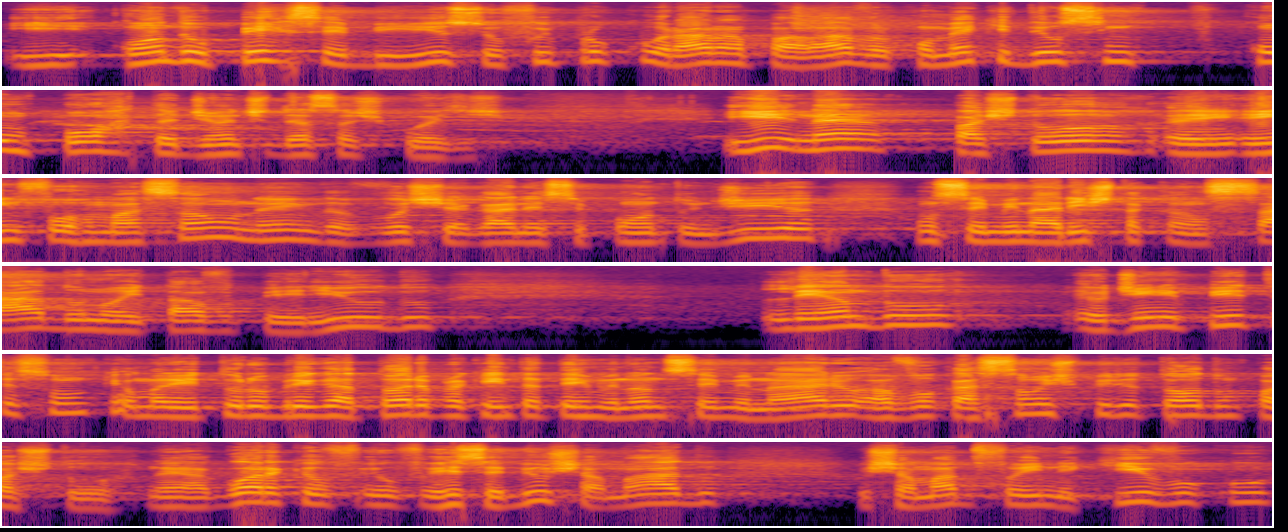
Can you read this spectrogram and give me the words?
E quando eu percebi isso, eu fui procurar na palavra como é que Deus se comporta diante dessas coisas. E, né, pastor em, em formação, né, ainda vou chegar nesse ponto um dia, um seminarista cansado no oitavo período, lendo Eugene Peterson, que é uma leitura obrigatória para quem está terminando o seminário, A Vocação Espiritual de um Pastor. Né? Agora que eu, eu recebi o chamado, o chamado foi inequívoco,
